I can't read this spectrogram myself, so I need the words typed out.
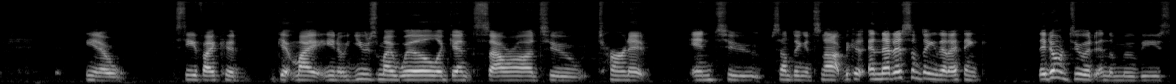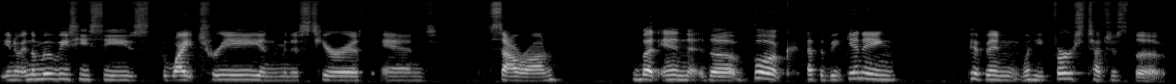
you know, see if I could get my, you know, use my will against Sauron to turn it into something it's not. Because, and that is something that I think they don't do it in the movies. You know, in the movies he sees the White Tree and Minas Tirith and Sauron, but in the book at the beginning, Pippin, when he first touches the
